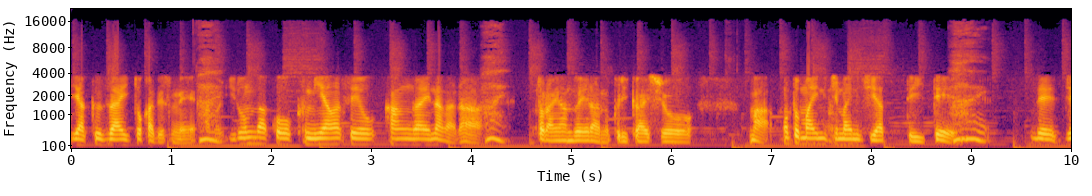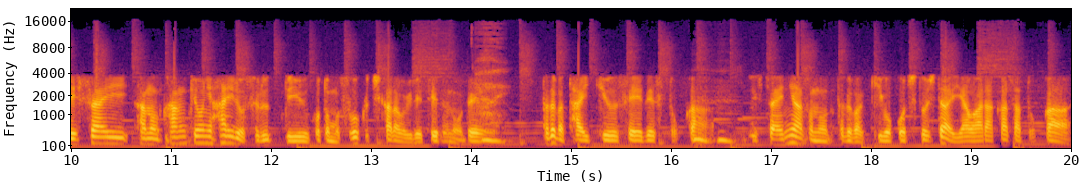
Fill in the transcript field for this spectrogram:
薬剤とかですね、はいい、あのいろんなこう組み合わせを考えながら、はいトライアンドエラーの繰り返しを、まあ、本当、毎日毎日やっていて、はい。で実際あの、環境に配慮するっていうこともすごく力を入れているので、はい。例えば耐久性ですとか、うんうん。実際にはその例えば着心地としては柔らかさとか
